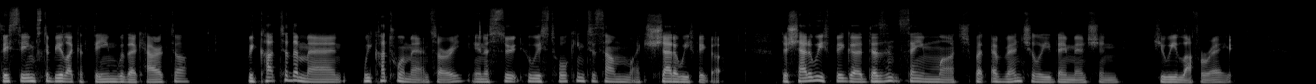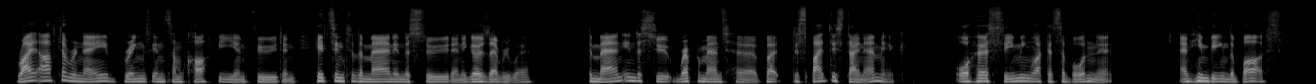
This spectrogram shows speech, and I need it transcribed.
This seems to be like a theme with her character we cut to the man we cut to a man sorry in a suit who is talking to some like shadowy figure. The shadowy figure doesn't say much but eventually they mention huey laforet right after renee brings in some coffee and food and hits into the man in the suit and he goes everywhere. The man in the suit reprimands her but despite this dynamic or her seeming like a subordinate and him being the boss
